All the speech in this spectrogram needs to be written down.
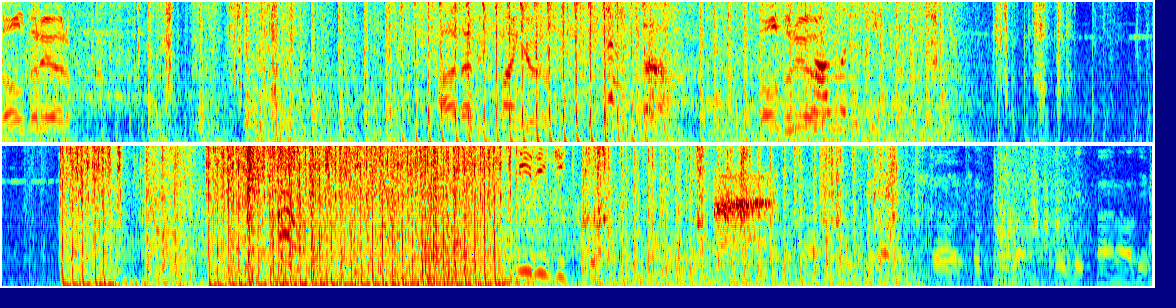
Dolduruyorum. A'da düşman görüldü. Dolduruyorum. Kalmadı ki. Biri gitti. Nasıl bir silah? Oo, çok güzel. 50 tane alıyor.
